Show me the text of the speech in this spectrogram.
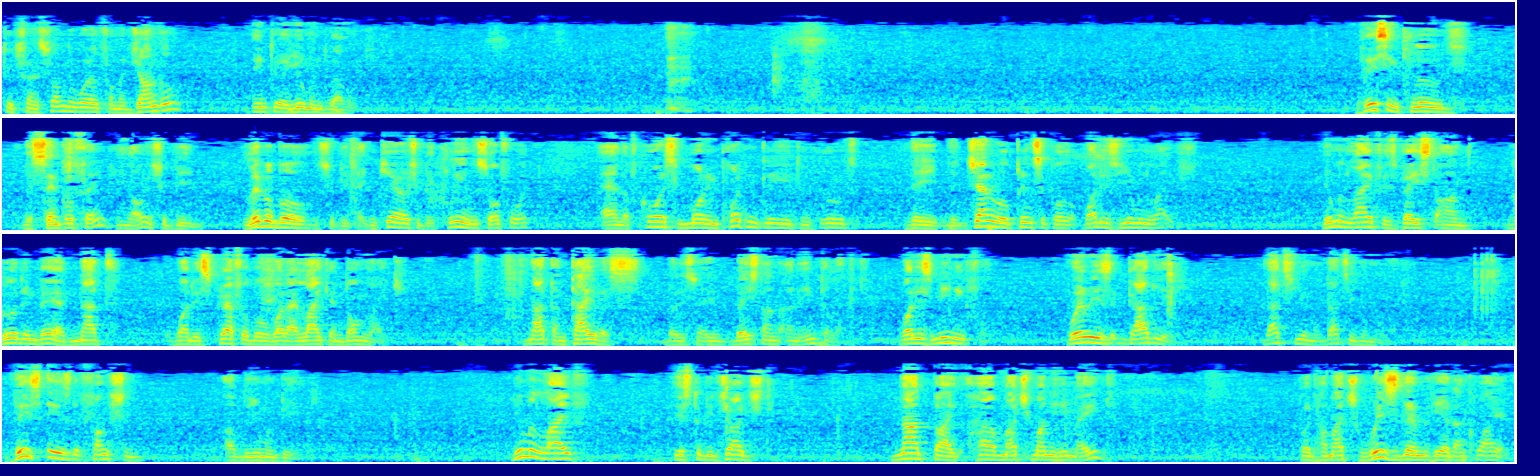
to transform the world from a jungle into a human dwelling. This includes the simple thing, you know, it should be livable, it should be taken care of, it should be clean, and so forth. And of course, more importantly, it includes the, the general principle what is human life? Human life is based on good and bad, not what is preferable, what I like and don't like. Not on taivas, but it's based on, on intellect. What is meaningful? Where is godly? That's human. That's a human life. This is the function of the human being. Human life is to be judged not by how much money he made, but how much wisdom he had acquired.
